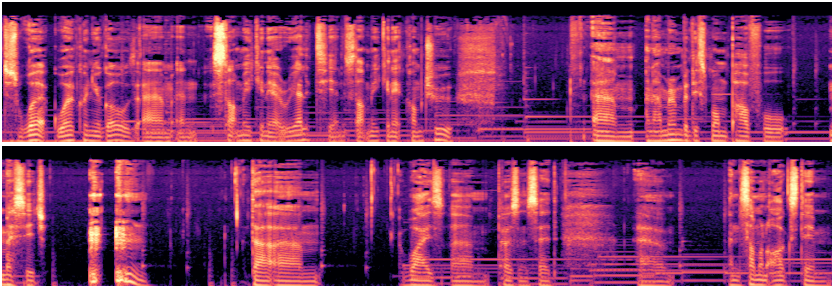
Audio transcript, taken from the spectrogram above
just work, work on your goals, um, and start making it a reality and start making it come true. Um, and I remember this one powerful message that um, a wise um, person said, um, and someone asked him,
